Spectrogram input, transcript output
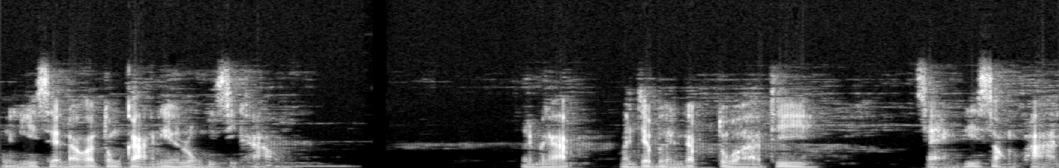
อย่างนี้เสร็จแล้วก็ตรงกลางนี่ลงเป็นสีขาว เห็นไหมครับ มันจะเหมือนกับตัวที่แสงที่ส่องผ่าน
